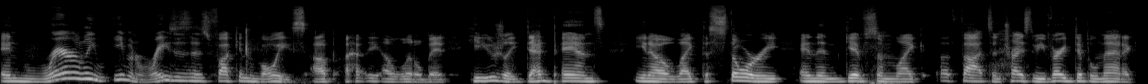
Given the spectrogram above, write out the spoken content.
and rarely even raises his fucking voice up a, a little bit. He usually deadpans you know like the story and then gives some like uh, thoughts and tries to be very diplomatic.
